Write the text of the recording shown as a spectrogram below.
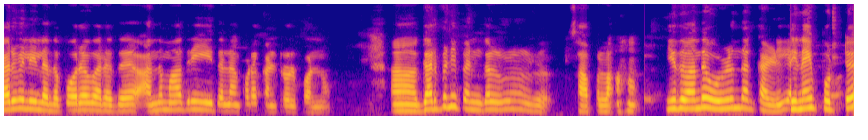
கருவெளியில் அந்த புற வர்றது அந்த மாதிரி இதெல்லாம் கூட கண்ட்ரோல் பண்ணும். கர்ப்பிணி பெண்கள் சாப்பிடலாம். இது வந்து உளுந்தங்களி. திணை புட்டு.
